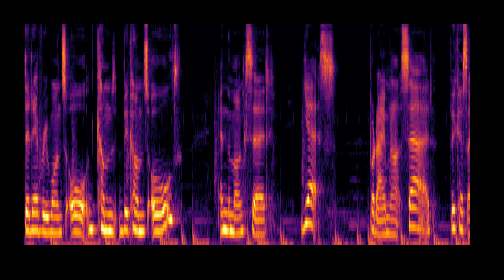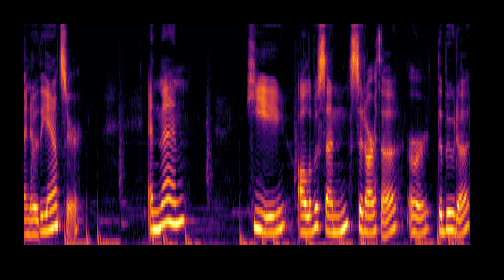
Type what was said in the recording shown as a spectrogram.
that everyone's old comes becomes old? And the monk said, Yes, but I'm not sad because I know the answer. And then he, all of a sudden, Siddhartha, or the Buddha,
